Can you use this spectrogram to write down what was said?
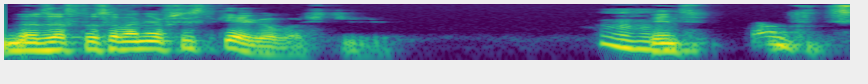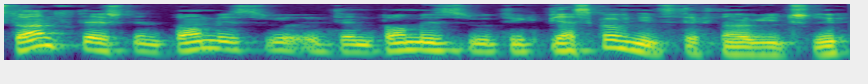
no, zastosowania wszystkiego właściwie. Mhm. Więc stąd, stąd też ten pomysł, ten pomysł tych piaskownic technologicznych,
